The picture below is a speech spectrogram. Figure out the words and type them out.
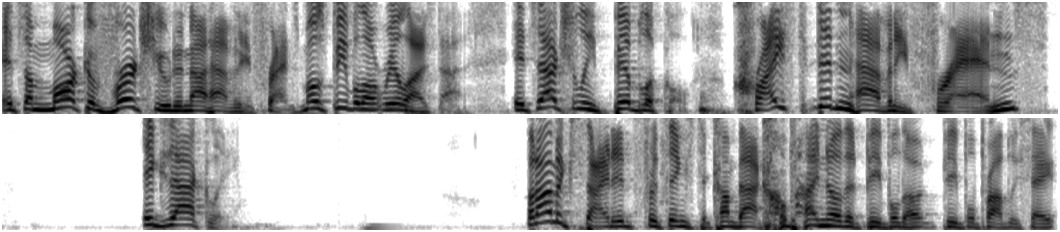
It's a mark of virtue to not have any friends. Most people don't realize that. It's actually biblical. Christ didn't have any friends. Exactly. But I'm excited for things to come back. I know that people don't, people probably say,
